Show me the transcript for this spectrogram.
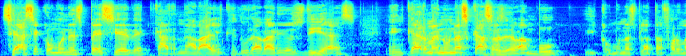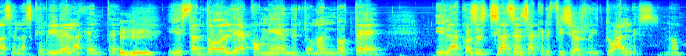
se hace como una especie de carnaval que dura varios días, en que arman unas casas de bambú y como unas plataformas en las que vive la gente y están todo el día comiendo y tomando té Y la cosa es que se hacen sacrificios rituales, ¿no?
